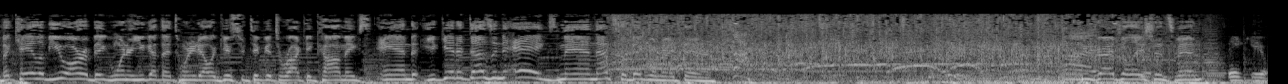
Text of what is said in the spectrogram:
But Caleb, you are a big winner. You got that $20 gift certificate to Rocket Comics and you get a dozen eggs, man. That's the big one right there. Congratulations, man. Thank you.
